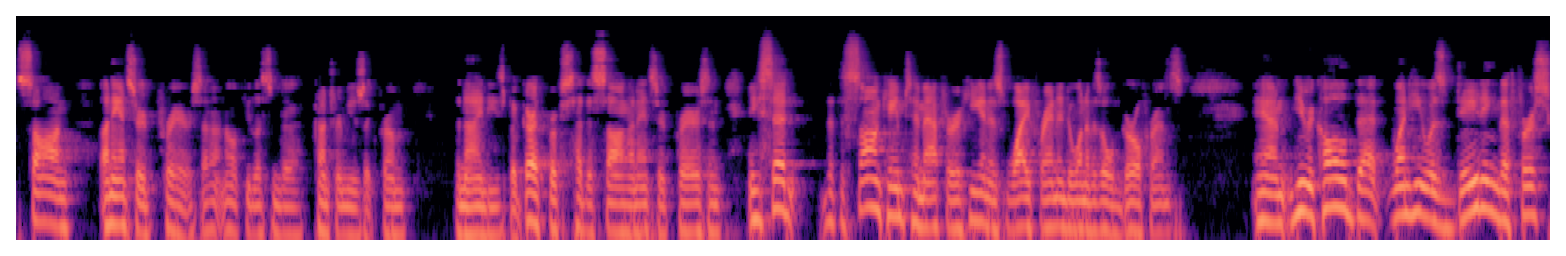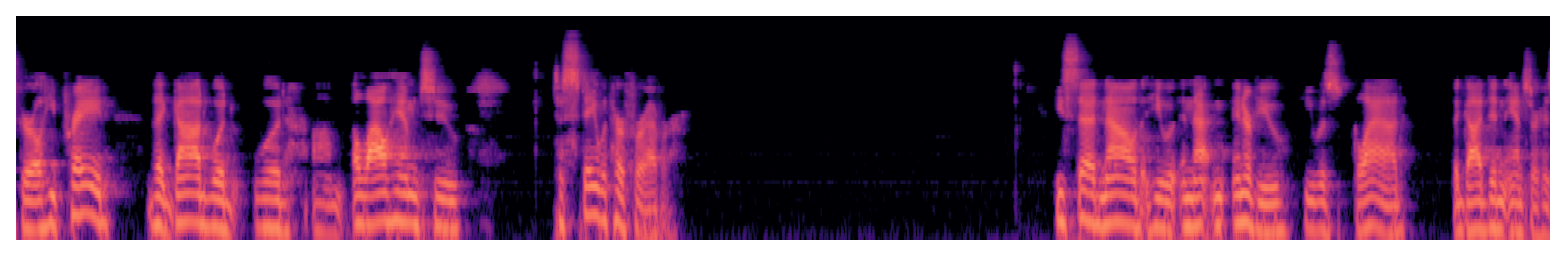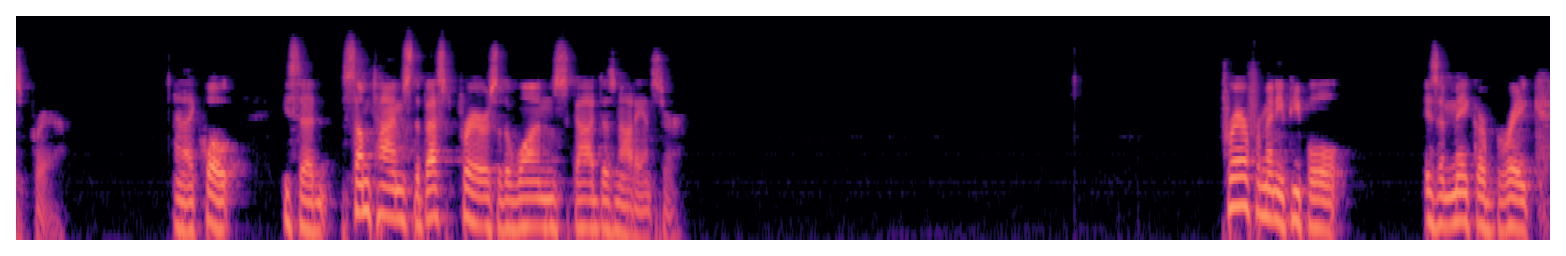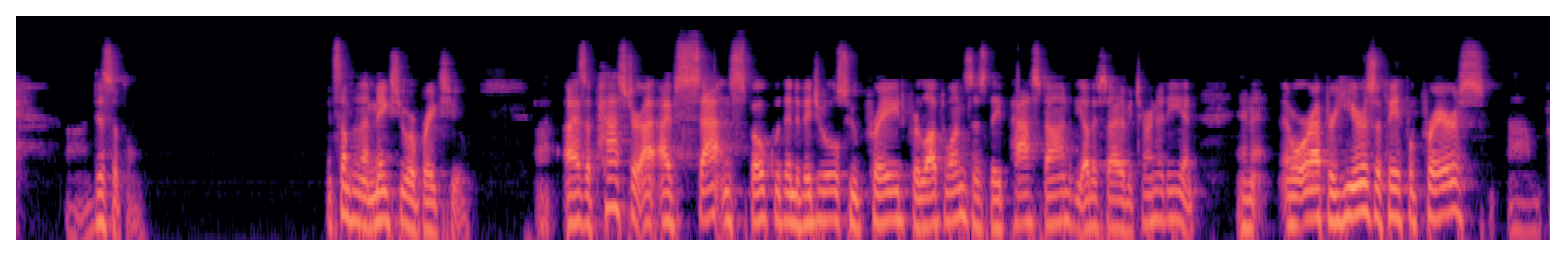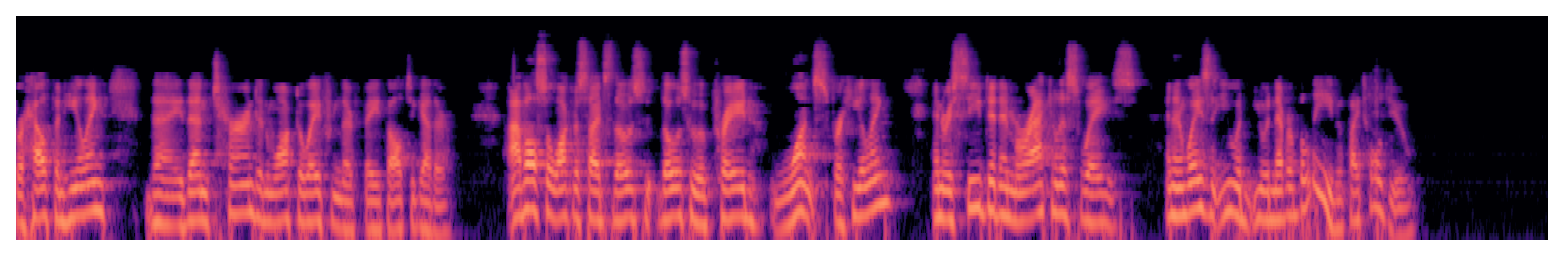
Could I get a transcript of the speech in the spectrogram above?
song Unanswered Prayers. I don't know if you listen to country music from the 90s, but Garth Brooks had this song Unanswered Prayers, and he said that the song came to him after he and his wife ran into one of his old girlfriends. And he recalled that when he was dating the first girl, he prayed that God would, would um, allow him to to stay with her forever. He said now that he in that interview he was glad that God didn't answer his prayer. And I quote, he said, "Sometimes the best prayers are the ones God does not answer." Prayer for many people is a make or break uh, discipline. It's something that makes you or breaks you as a pastor, I, have sat and spoke with individuals who prayed for loved ones as they passed on to the other side of eternity, and and or after years of faithful prayers um, for health and healing, they then turned and walked away from their faith altogether. I've also walked beside those those who have prayed once for healing and received it in miraculous ways, and in ways that you would you would never believe if I told you.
